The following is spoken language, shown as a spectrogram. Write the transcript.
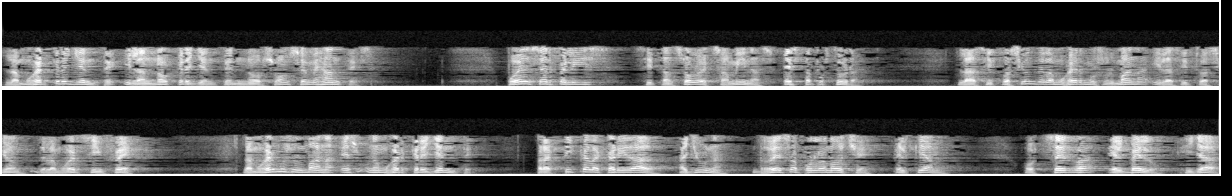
La mujer creyente y la no creyente no son semejantes. Puedes ser feliz si tan solo examinas esta postura, la situación de la mujer musulmana y la situación de la mujer sin fe. La mujer musulmana es una mujer creyente, practica la caridad, ayuna, reza por la noche, el kiam, observa el velo, hijab,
